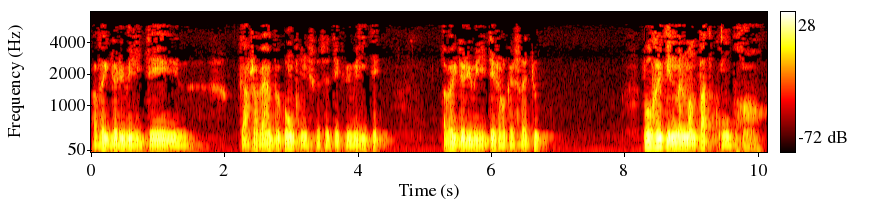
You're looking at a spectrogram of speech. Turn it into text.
avec de l'humilité, car j'avais un peu compris ce que c'était que l'humilité. Avec de l'humilité, j'encaisserai tout. Pourvu qu'il ne me demande pas de comprendre.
